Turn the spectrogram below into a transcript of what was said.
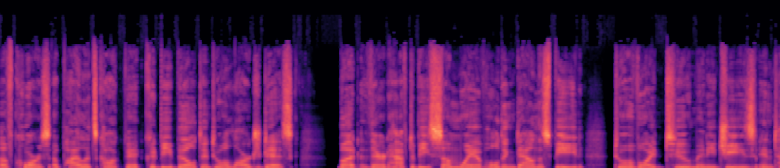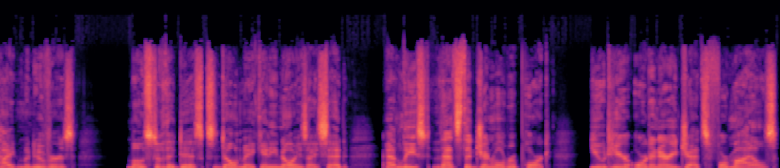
Of course, a pilot's cockpit could be built into a large disk, but there'd have to be some way of holding down the speed to avoid too many G's in tight maneuvers. Most of the discs don't make any noise, I said. At least that's the general report. You'd hear ordinary jets for miles.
